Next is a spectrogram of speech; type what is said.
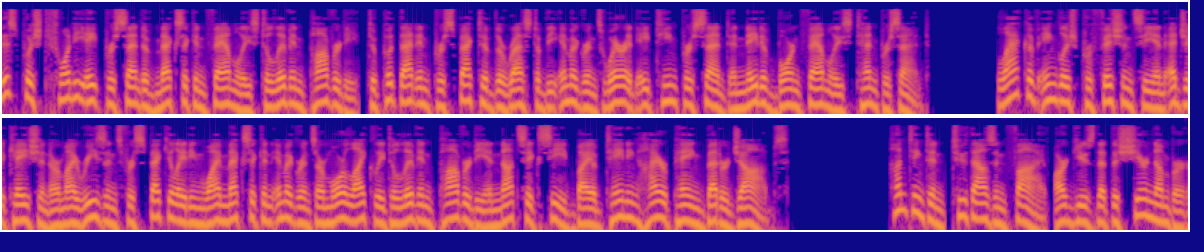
This pushed 28% of Mexican families to live in poverty. To put that in perspective, the rest of the immigrants were at 18% and native-born families 10%. Lack of English proficiency and education are my reasons for speculating why Mexican immigrants are more likely to live in poverty and not succeed by obtaining higher-paying better jobs. Huntington 2005 argues that the sheer number,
